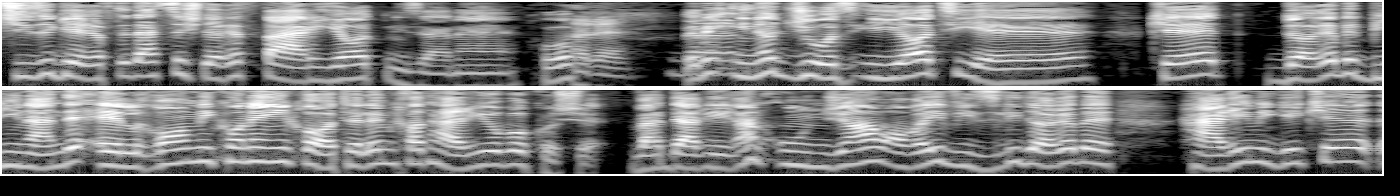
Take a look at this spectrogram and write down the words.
چیزی گرفته دستش داره فریاد می‌زنه. خب؟ آره. ببین. اینا جزئیاتیه که داره به بیننده القا می‌کنه این قاتله می‌خواد هری رو بکشه. و دقیقا اونجا هم آقای ویزلی داره به هری میگه که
